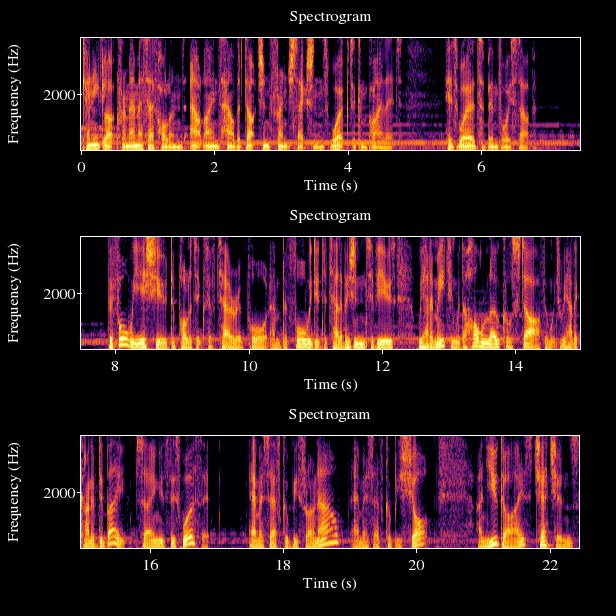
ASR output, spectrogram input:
Kenny Gluck from MSF Holland outlines how the Dutch and French sections work to compile it. His words have been voiced up. Before we issued the Politics of Terror report and before we did the television interviews, we had a meeting with the whole local staff in which we had a kind of debate saying, is this worth it? MSF could be thrown out, MSF could be shot, and you guys, Chechens,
